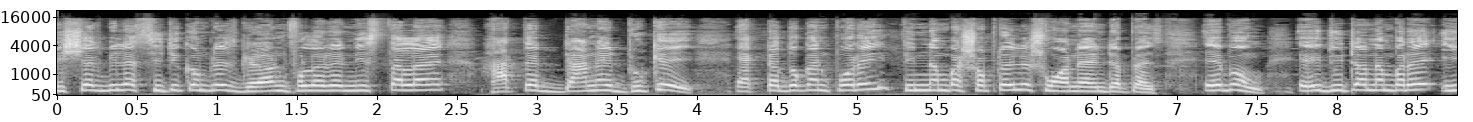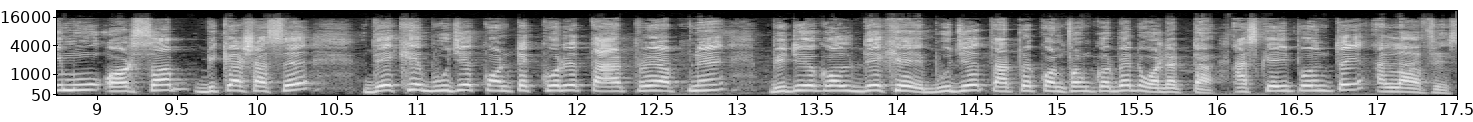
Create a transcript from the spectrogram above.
বিশ্বাস বিলাস সিটি কমপ্লেক্স, গ্রাউন্ড ফ্লোরের নিচতলায়, হাতের ডানে ঢুকেই একটা দোকান পরেই তিন নাম্বার শপটা হলো সোয়ানা এন্টারপ্রাইজ এবং এই দুইটা নাম্বারে ইমু, হোয়াটসঅ্যাপ বিকাশ আছে। দেখে, বুঝে কন্ট্যাক্ট করে তারপরে আপনি ভিডিও কল দেখে, বুঝে তারপরে কনফার্ম করবেন অর্ডারটা আজকে এই পর্যন্তই, আল্লাহ হাফেজ।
